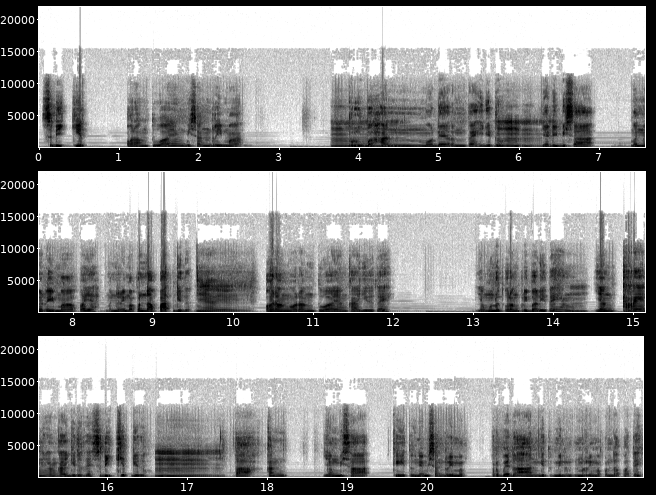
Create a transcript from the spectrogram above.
sedikit orang tua yang bisa nerima Hmm. perubahan modern teh gitu Hmm, hmm, hmm. jadi bisa menerima apa ya menerima pendapat gitu ya ya ya orang-orang tua yang kayak gitu teh yang menurut orang pribadi teh yang Hmm. yang keren yang kayak gitu teh sedikit gitu. Hmm, tah kan yang bisa kehitungnya bisa menerima perbedaan gitu menerima pendapat teh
